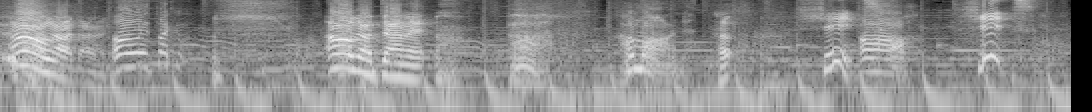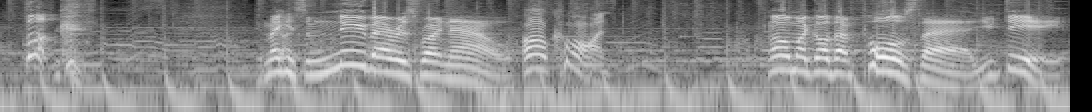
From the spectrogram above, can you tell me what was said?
Oh, god damn it. Oh, it's like. Oh, god damn it. Come on. Huh. Shit. Oh. Shit. Fuck. Making some noob errors right now. Oh, come on. Oh my god, that pause there. You did.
